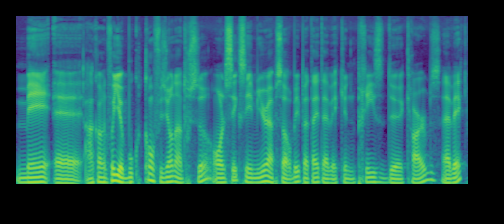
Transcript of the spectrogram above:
Mais euh, encore une fois, il y a beaucoup de confusion dans tout ça. On le sait que c'est mieux absorbé peut-être avec une prise de carbs avec.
